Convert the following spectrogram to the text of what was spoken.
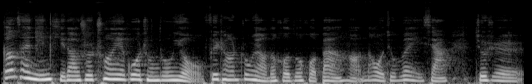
刚才您提到说创业过程中有非常重要的合作伙伴哈，那我就问一下，就是。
